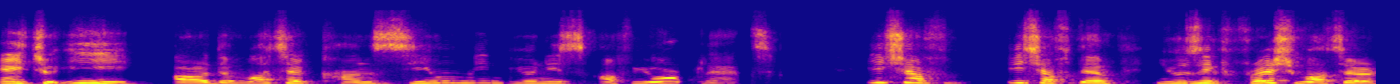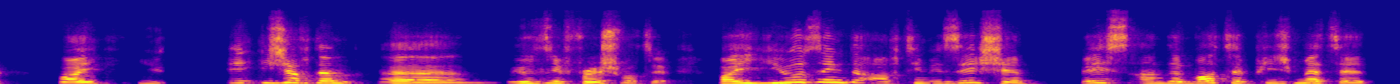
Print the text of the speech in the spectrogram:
A to E, are the water consuming units of your plant. Each of each of them using fresh water by each of them uh, using fresh water. By using the optimization based on the water pinch method,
